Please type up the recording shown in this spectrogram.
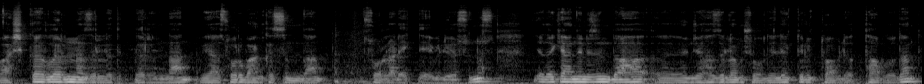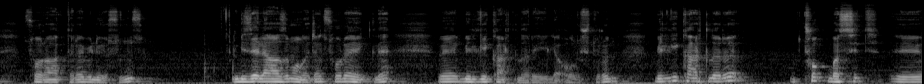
başkalarının hazırladıklarından veya soru bankasından sorular ekleyebiliyorsunuz. Ya da kendinizin daha e, önce hazırlamış olduğu elektronik tablo, tablodan soru aktarabiliyorsunuz. Bize lazım olacak soru ekle ve bilgi kartları ile oluşturun. Bilgi kartları çok basit, e,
